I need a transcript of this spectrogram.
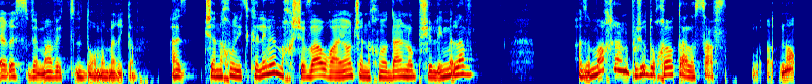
הרס ומוות לדרום אמריקה. אז כשאנחנו נתקלים במחשבה או רעיון שאנחנו עדיין לא בשלים אליו, אז המוח שלנו פשוט דוחה אותה על הסף. נו,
